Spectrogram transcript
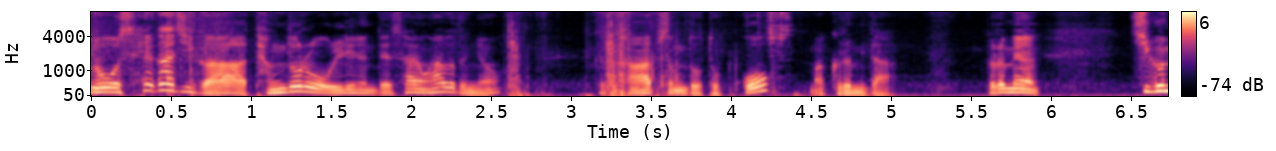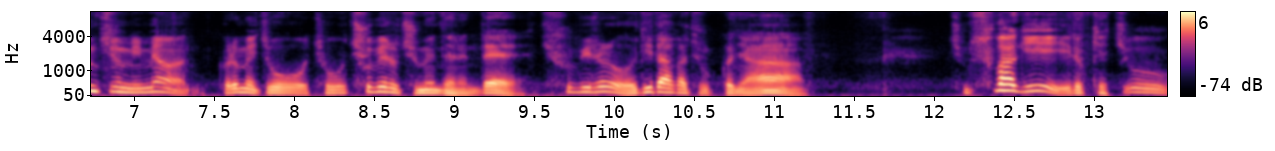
요 세 가지가 당도를 올리는데 사용하거든요. 그 강압성도 높고 막 그럽니다. 그러면 지금쯤이면 그러면 저, 저 추비를 주면 되는데 추비를 어디다가 줄 거냐? 지금 수박이 이렇게 쭉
